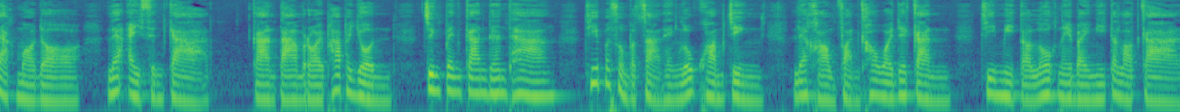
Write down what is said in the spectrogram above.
จักรมอร์ดอร์และไอเซนการ์ด การตามรอยภาพยนตร์ จึงเป็นการเดินทางที่ผสมผสานแห่งโลกความจริง และความฝันเข้าไว้ด้วยกัน ที่มีต่อโลกในใบนี้ตลอดกาล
